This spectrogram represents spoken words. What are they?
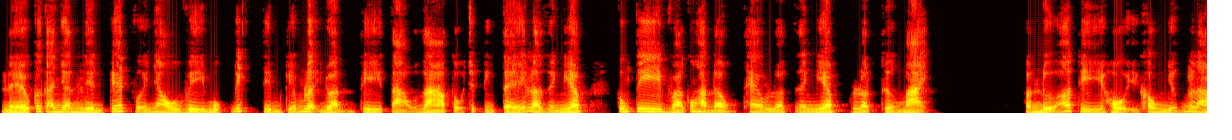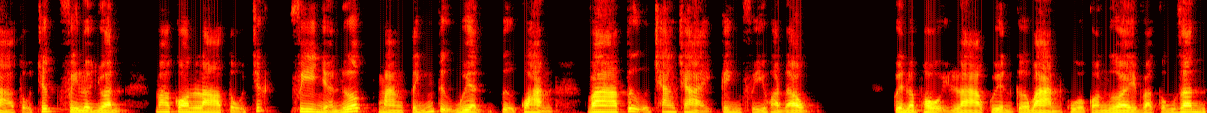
Nếu các cá nhân liên kết với nhau vì mục đích tìm kiếm lợi nhuận thì tạo ra tổ chức kinh tế là doanh nghiệp, công ty và các hoạt động theo luật doanh nghiệp, luật thương mại. Hơn nữa thì hội không những là tổ chức phi lợi nhuận mà còn là tổ chức phi nhà nước mang tính tự nguyện, tự quản và tự trang trải kinh phí hoạt động. Quyền lập hội là quyền cơ bản của con người và công dân.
